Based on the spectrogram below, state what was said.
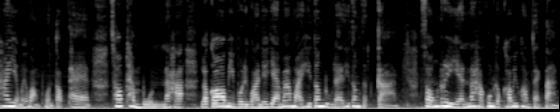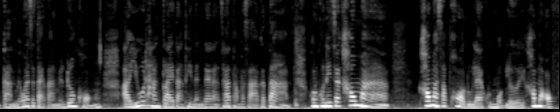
ให้อย่างไม่หวังผลตอบแทน ชอบทำบุญนะคะ แล้วก็มีบริวารเยอะแยะมากมายที่ต้องดูแลที่ต้องจัดการสองเหรียญนะคะ คุณกับเขามีความแตกต่างกัน ไม่ว่าจะแตกต่างในเรื่องของอายุทางไกลต่างถิ่นต่างแดนต่างชาติต่างภาษาก็ตาม คนคนนี้จะเข้ามาเข้ามาซัพพอร์ตดูแลคุณหมดเลย เข้ามาออฟเฟ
